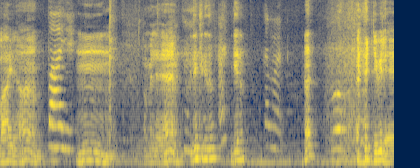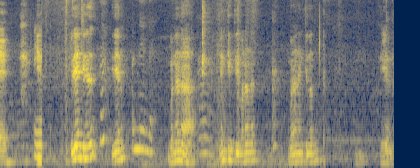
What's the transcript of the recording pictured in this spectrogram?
ಬಾಯಾ ಹ್ಮ್ ಆಮೇಲೆ ಇದೇನ್ ತಿನ್ನಿದು ಇದೇನು ಹ? ಕಿವಿಲೆ ಇದೇನ್ ತಿನ್ನಿದು ಇದೇನು ಬನಾನ ಹೆಂಗ್ ತಿಂತೀವಿ ಬನಾನ ಬನಾನ ಹೆಂಗ್ ತಿನ್ನೋದು ಹ್ಮ್, ನೀ ಹೇಳು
